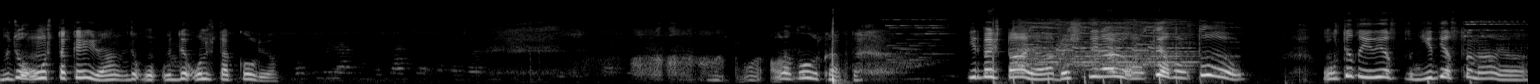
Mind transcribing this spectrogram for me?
Video 13 dakikaya gidiyor. ha. Video, video 13 dakika oluyor. Allah ne olur karakter. Bir beş daha ya. Beş değil abi. Altı yaz altı. Altı ya da yedi yaz. Yedi yazsana abi ya.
